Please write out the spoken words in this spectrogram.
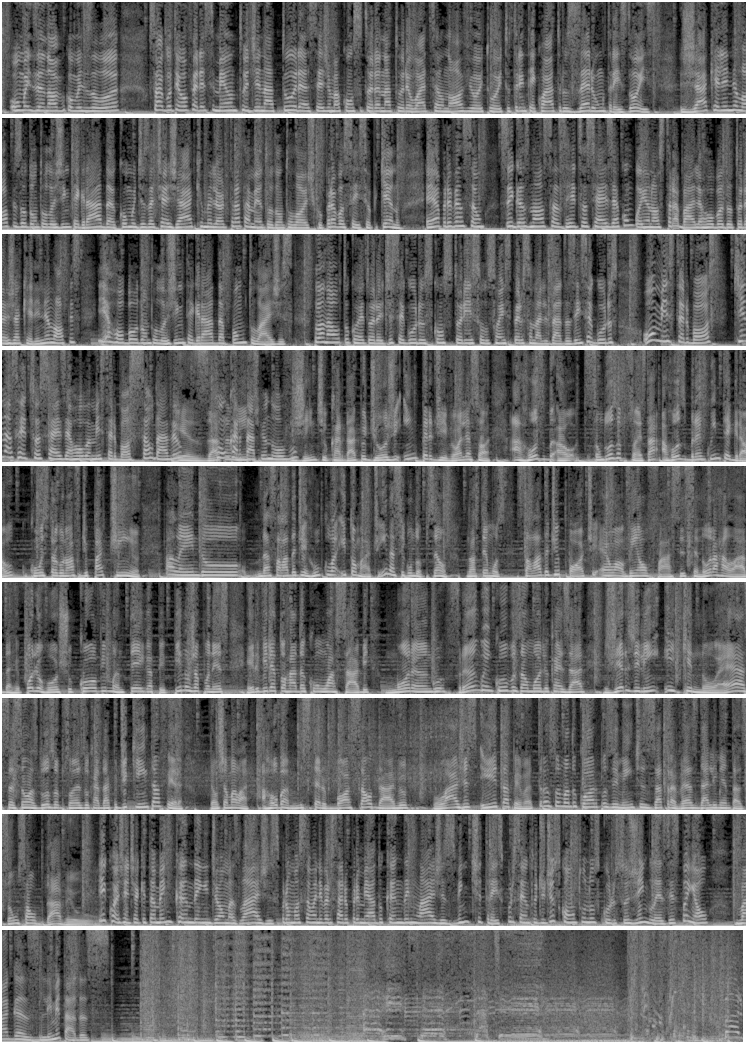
1h19, como diz o Luan. O Sagu tem um oferecimento de Natura. Seja uma consultora Natura. WhatsApp é o 988-340132. Jaqueline Lopes, Odontologia Integrada. Como diz a tia Jaque, o melhor tratamento odontológico para você e seu pequeno é a prevenção. Siga as nossas redes sociais e acompanhe o nosso trabalho. Arroba doutora Jaqueline Lopes e arroba odontologia integrada ponto Lages. Planalto Corretora de Seguros, consultoria e soluções personalizadas em seguros. O Mr. Boss, que nas redes sociais é arroba Mr. Boss Saudável. Exatamente. Com cardápio novo. Gente, o cardápio de hoje imperdível. Olha só, arroz ah, são duas opções, tá? Arroz branco integral com estrogonofe de patinho, além do da salada de rúcula e tomate. E na segunda opção, nós temos salada de pote, é o vem alface, cenoura ralada, repolho roxo, couve, manteiga, pepino japonês, ervilha torrada com wasabi, morango, frango em cubos ao molho kaisar, gergelim e quinoa. Essas são as duas opções do cardápio de quinta-feira. Então chama lá, arroba Mr. Boss Saudável, Lages e Itapema, transformando corpos e mentes através da alimentação saudável. E com a gente aqui também, Candem Idiomas Lages, promoção aniversário premiado Candem Lages, 23% de desconto nos cursos de inglês e espanhol, vagas limitadas.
